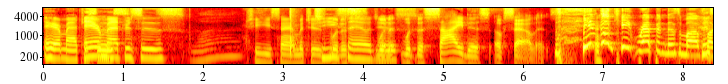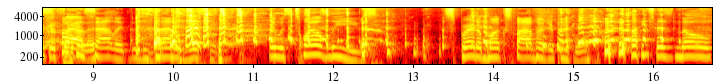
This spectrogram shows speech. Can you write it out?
Air mattresses. air mattresses. Cheese sandwiches Cheese with a, s- sandwiches. with a, with the sidest of salads. He's gonna keep repping this This motherfucking fucking salad. salad is not existent. it was 12 leaves spread amongst 500 people. like, there's no,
